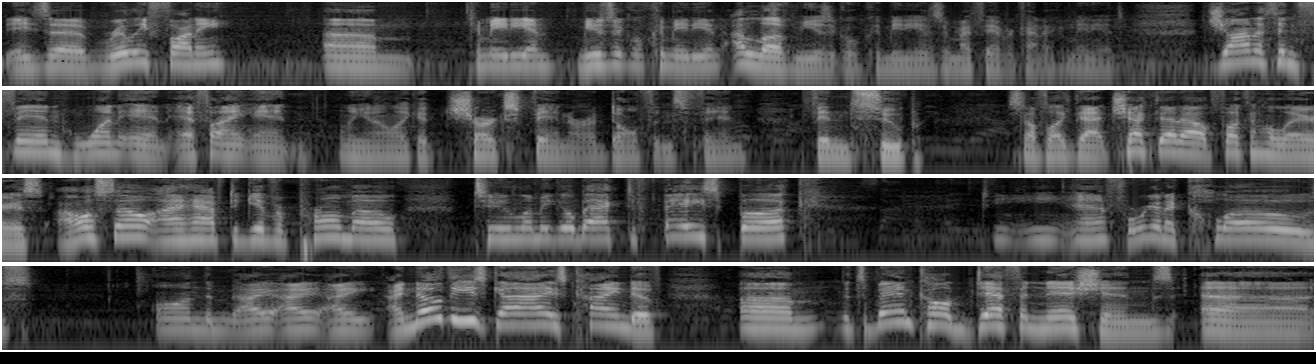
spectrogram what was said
he's a really funny um, comedian, musical comedian. I love musical comedians; they're my favorite kind of comedians. Jonathan Fin, one N, F I N. You know, like a shark's fin or a dolphin's fin, fin soup, stuff like that. Check that out, fucking hilarious. Also, I have to give a promo to. Let me go back to Facebook. DEF. We're gonna close on the. I I I, I know these guys kind of. Um, it's a band called Definitions. Uh,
